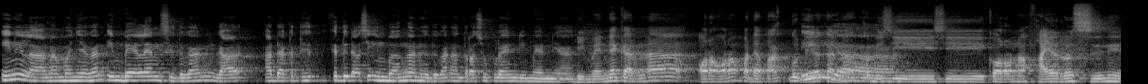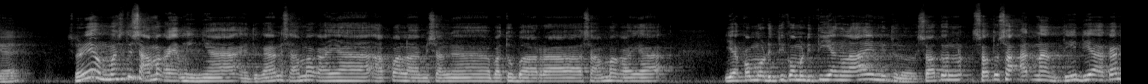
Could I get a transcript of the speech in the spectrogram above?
inilah namanya kan imbalance gitu kan, nggak ada keti- ketidakseimbangan gitu kan antara supply and demand-nya. Demandnya karena orang-orang pada takut ya Iya. karena kondisi si coronavirus ini ya. Sebenarnya emas itu sama kayak minyak itu kan, sama kayak apalah misalnya batu bara, sama kayak ya komoditi-komoditi yang lain itu loh. Suatu suatu saat nanti dia akan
